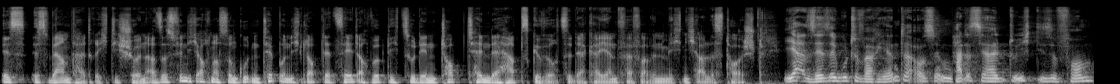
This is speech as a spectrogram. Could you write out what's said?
es, es wärmt halt richtig schön. Also das finde ich auch noch so einen guten Tipp und ich glaube, der zählt auch wirklich zu den Top 10 der Herbstgewürze, der Cayennepfeffer, wenn mich nicht alles täuscht. Ja, sehr, sehr gute Variante. Außerdem hat es ja halt durch diese Form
